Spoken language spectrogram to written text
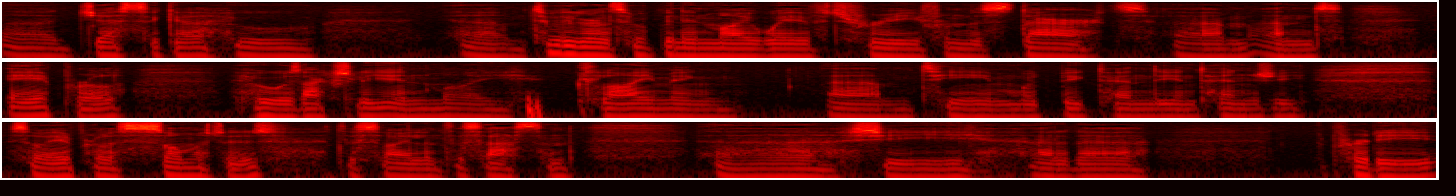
uh, Jessica, who um, two of the girls who've been in my wave three from the start, um, and April, who was actually in my climbing um, team with Big Tendi and Tenji. So April has summited the Silent Assassin. Uh, she had a pretty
